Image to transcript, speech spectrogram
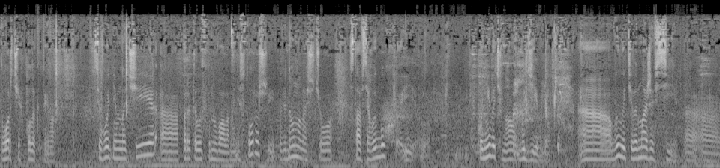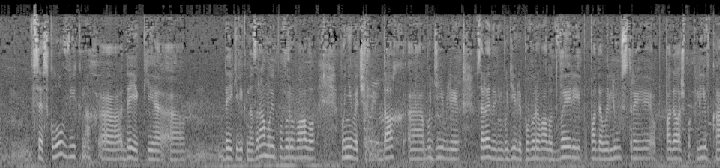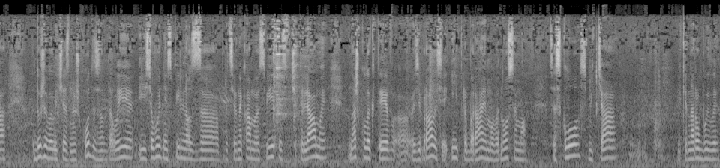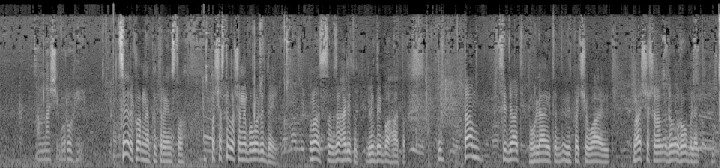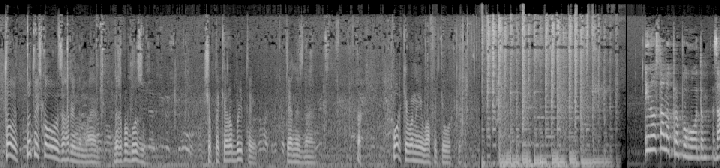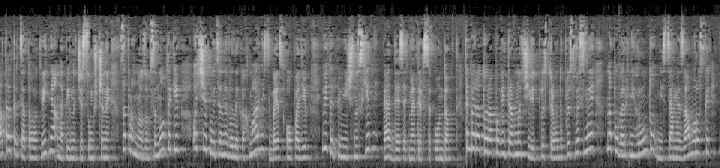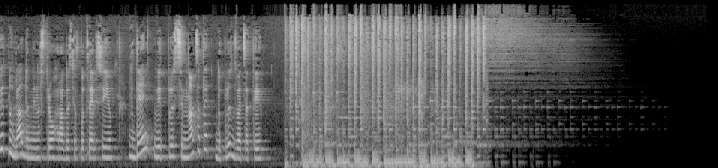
в творчих колективах. Сьогодні вночі е, перетелефонувала мені сторож і повідомила, що стався вибух і понівечено будівлю. Е, Вилетіли майже всі, е, все скло в вікнах, е, деякі е, деякі вікна з рамою повиривало, понівечений дах е, будівлі. Всередині будівлі повиривало двері, попадали люстри, попадала шпаклівка. Дуже величезної шкоди завдали. І сьогодні спільно з працівниками освіти, з вчителями, наш колектив е, зібралися і прибираємо, виносимо це скло, сміття, яке наробили нам наші вороги. Це рекламне підприємство. Пощастило, що не було людей. У нас взагалі тут людей багато. Там сидять, гуляють, відпочивають. Наші ро- роблять. Тут військового взагалі немає, навіть поблизу. Щоб таке робити, я не знаю. Орки вони і в Африці орки. Наостанок про погоду. Завтра, 30 квітня, на півночі Сумщини. За прогнозом синоптиків, очікується невелика хмарність без опадів. Вітер північно-східний 5-10 метрів в секунду. Температура повітря вночі від плюс 3 до плюс 8, на поверхні ґрунту місцями заморозки від 0 до мінус 3 градусів по Цельсію. Вдень від плюс 17 до плюс 20.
